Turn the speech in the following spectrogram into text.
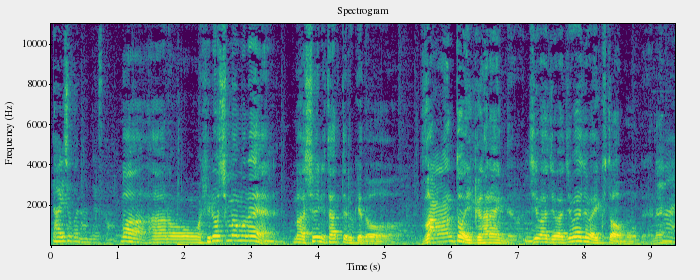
大丈夫なんですか？まああの広島もね、まあ首位に立ってるけどバーンとはいかないんだよ、うん。じわじわじわじわいくとは思うんだよね、はい。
